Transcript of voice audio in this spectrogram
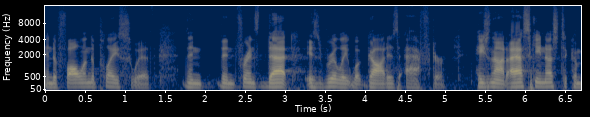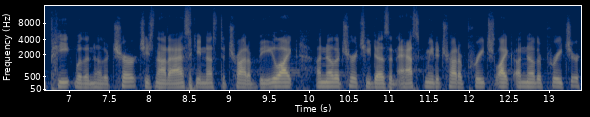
and to fall into place with, then, then friends, that is really what God is after. He's not asking us to compete with another church. He's not asking us to try to be like another church. He doesn't ask me to try to preach like another preacher.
